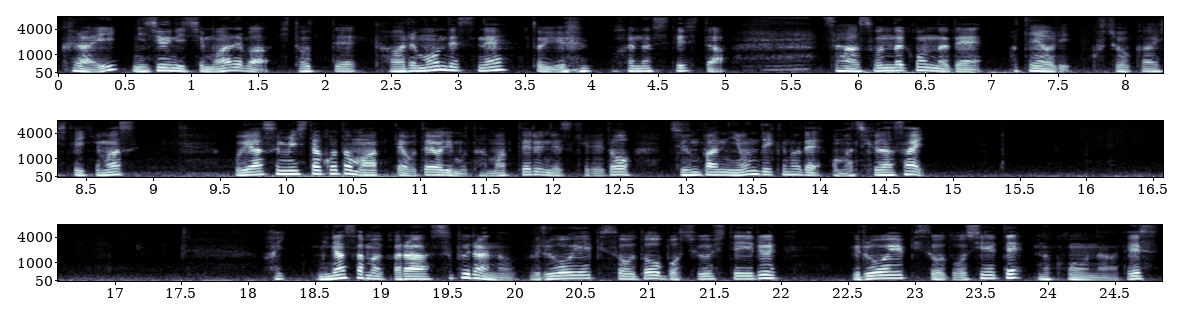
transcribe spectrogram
くらい ?20 日もあれば人って変わるもんですね。というお話でした。さあ、そんなこんなでお便りご紹介していきます。お休みしたこともあってお便りも溜まってるんですけれど、順番に読んでいくのでお待ちください。はい。皆様からスプラの潤いエピソードを募集している潤いエピソード教えてのコーナーです。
